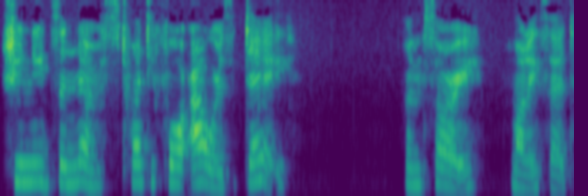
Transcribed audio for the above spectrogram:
She needs a nurse twenty-four hours a day. I'm sorry, Molly said.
